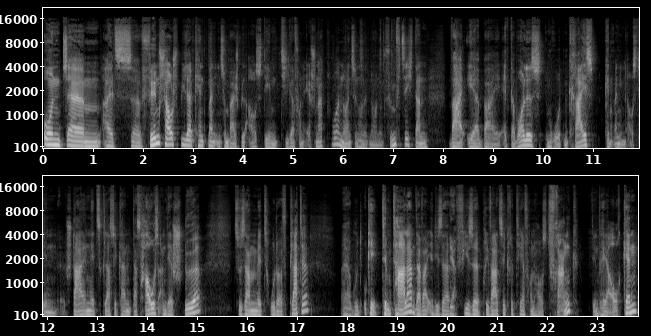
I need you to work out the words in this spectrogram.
Und ähm, als äh, Filmschauspieler kennt man ihn zum Beispiel aus dem Tiger von Eschnapur 1959. Dann war er bei Edgar Wallace im Roten Kreis. Kennt man ihn aus den äh, Stahlnetzklassikern Das Haus an der Stör zusammen mit Rudolf Platte. Ja, gut, okay. Tim Thaler, da war er dieser Ja. fiese Privatsekretär von Horst Frank, den wir ja auch kennen.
